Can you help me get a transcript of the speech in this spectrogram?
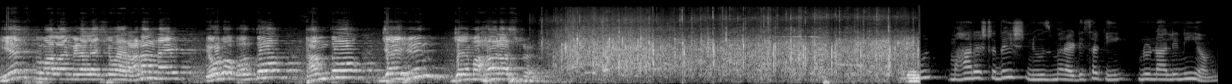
यश तुम्हाला मिळाल्याशिवाय राहणार नाही. एवढं बोलतो थांबतो. जय हिंद जय महाराष्ट्र. महाराष्ट्र देश न्यूज मराठीसाठी मृणाली नियम.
